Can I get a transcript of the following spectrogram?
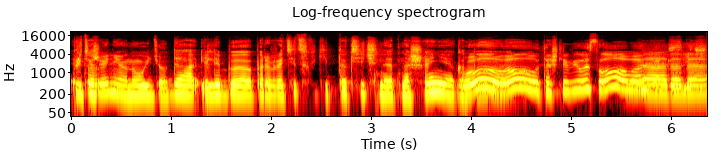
притяжение, оно уйдет. Да, и либо превратиться в какие-то токсичные отношения, которые... Воу, это ж любимое слово. Да, да, да.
